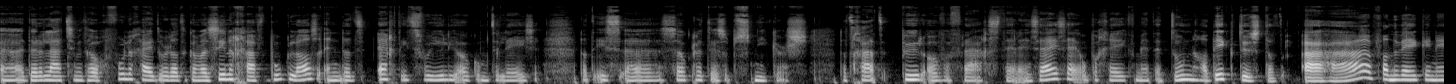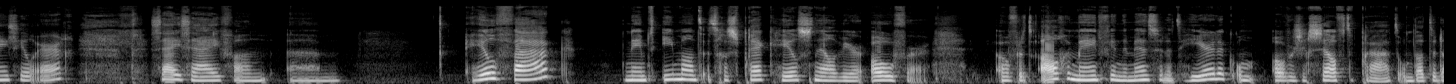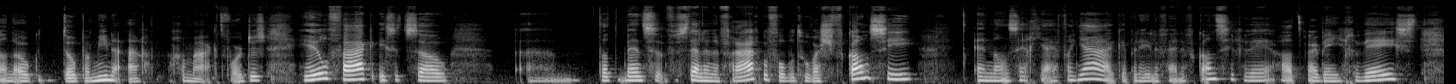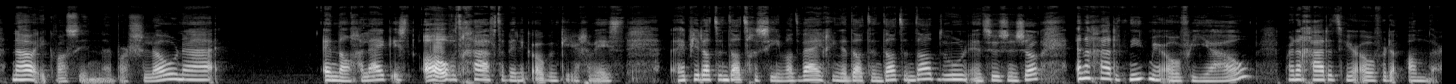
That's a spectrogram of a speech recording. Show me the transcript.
uh, de relatie met hooggevoeligheid doordat ik een waanzinnig gaaf boek las. En dat is echt iets voor jullie ook om te lezen. Dat is uh, Socrates op sneakers. Dat gaat puur over vragen stellen. En zij zei op een gegeven moment, en toen had ik dus dat aha van de week ineens heel erg. Zij zei van um, heel vaak neemt iemand het gesprek heel snel weer over over het algemeen vinden mensen het heerlijk om over zichzelf te praten, omdat er dan ook dopamine aangemaakt wordt. Dus heel vaak is het zo um, dat mensen stellen een vraag, bijvoorbeeld hoe was je vakantie? En dan zeg jij van ja, ik heb een hele fijne vakantie gehad. Waar ben je geweest? Nou, ik was in eh, Barcelona en dan gelijk is het, oh wat gaaf, daar ben ik ook een keer geweest. Heb je dat en dat gezien? Want wij gingen dat en dat en dat doen en zus en zo. En dan gaat het niet meer over jou, maar dan gaat het weer over de ander.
